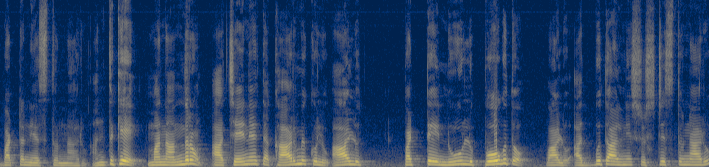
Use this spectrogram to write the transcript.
బట్ట నేస్తున్నారు. అందుకే మన అందరం ఆ చేనేత కార్మికులు వాళ్ళు పట్టే నూళ్ళు పోగుతో వాళ్ళు అద్భుతాల్ని సృష్టిస్తున్నారు.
